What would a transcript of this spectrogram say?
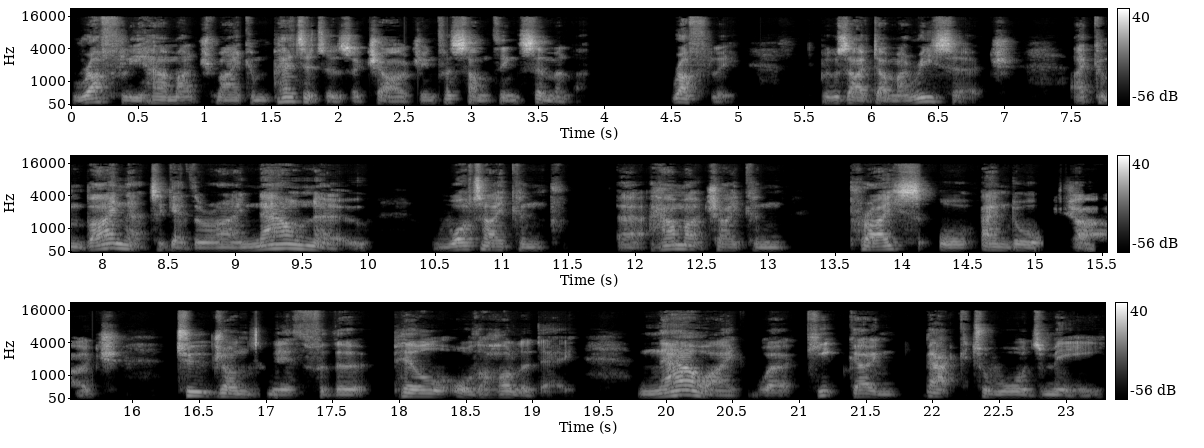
roughly how much my competitors are charging for something similar. Roughly, because I've done my research. I combine that together and I now know what I can, uh, how much I can price or and or charge to John Smith for the pill or the holiday. Now I work, keep going back towards me.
